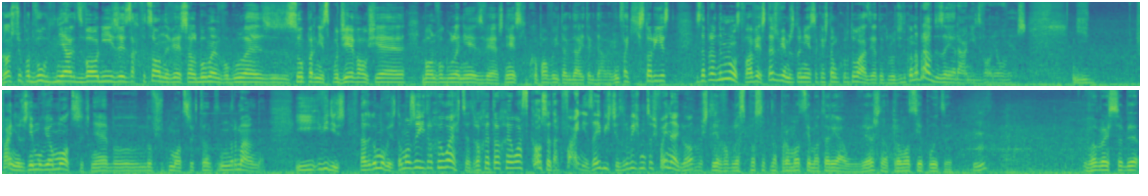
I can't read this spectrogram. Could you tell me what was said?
Gościu po dwóch dniach dzwoni, że jest zachwycony, wiesz, albumem w ogóle super, nie spodziewał się, bo on w ogóle nie jest, wiesz, nie jest hip-hopowy i tak dalej, i tak dalej. Więc takich historii jest, jest naprawdę mnóstwo, a wiesz, też wiem, że to nie jest jakaś tam kurtuazja tych ludzi, tylko naprawdę zajarani dzwonią, wiesz. I Fajnie, już nie mówię o młodszych, nie? Bo, bo wśród młodszych to, to normalne. I, I widzisz, dlatego mówię, że to może i trochę łechce, trochę, trochę łaskocze, tak fajnie, zajebiście, zrobiliśmy coś fajnego. Myślałem w ogóle sposób na promocję materiału, wiesz, na promocję płyty. Hmm? Wyobraź sobie,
